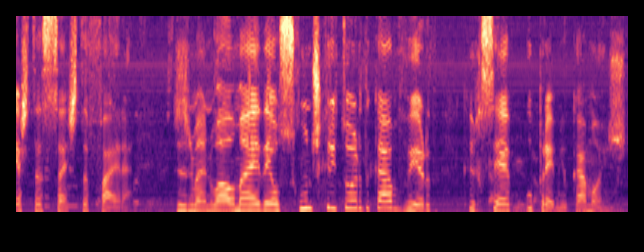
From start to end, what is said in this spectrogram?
esta sexta-feira. Germano Almeida é o segundo escritor de Cabo Verde que recebe o Prémio Camões.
